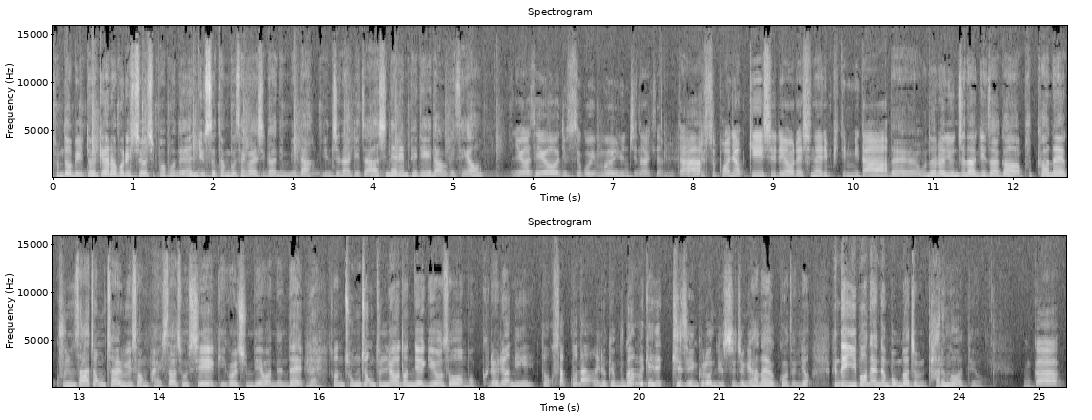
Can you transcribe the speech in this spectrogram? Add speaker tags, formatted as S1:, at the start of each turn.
S1: 좀 더 밀도 있게 알아볼 이슈 짚어보는 뉴스 탐구 생활 시간입니다. 윤진아 기자, 신혜림 PD 나오 계세요.
S2: 안녕하세요. 뉴스 고인물 윤진아 기자입니다.
S3: 뉴스 번역기 시리얼의 신혜림 PD입니다.
S1: 네, 오늘은 윤진아 기자가 북한의 군사 정찰 위성 발사 소식 이걸 준비해 왔는데 네. 전 종종 들려오던 얘기여서 뭐 그러려니 또 쌌구나 이렇게 무감각해진 그런 뉴스 중에 하나였거든요. 근데 이번에는 뭔가 좀 다른 것 같아요.
S2: 그러니까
